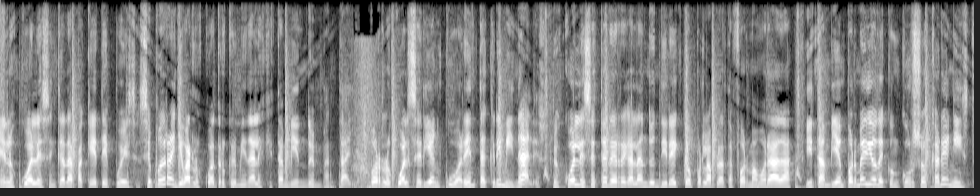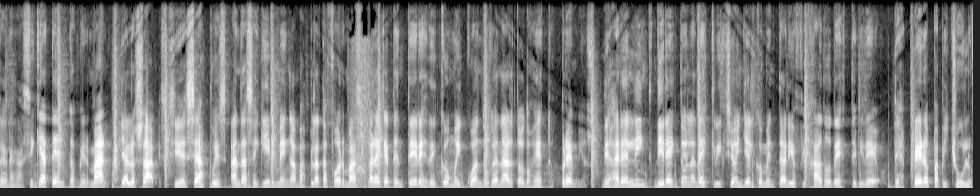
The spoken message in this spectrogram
en los cuales en cada paquete pues se podrán llevar los 4 criminales que están viendo en pantalla, por lo cual serían 40 criminales, los cuales estaré regalando en directo por la plataforma morada y también por medio de concursos que haré en Instagram, así que atentos mi hermano, ya lo sabes, si deseas pues anda a seguirme en ambas plataformas para que te enteres de cómo y cuándo ganar todos estos premios. Dejaré el link directo en la descripción y el comentario fijado de este video. Te espero papichulo.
